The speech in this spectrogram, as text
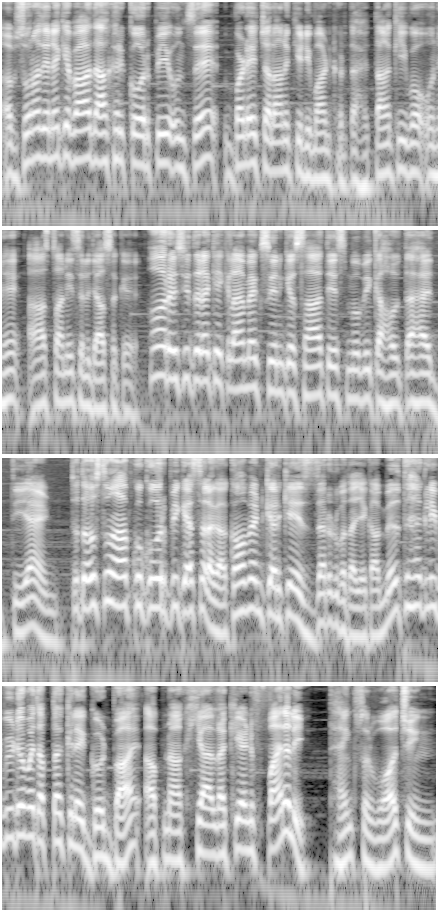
अब सोना देने के बाद आखिर कोरपी उनसे बड़े चलान की डिमांड करता है ताकि वो उन्हें आसानी से ले जा सके। और इसी तरह के क्लाइमैक्स सीन के साथ इस मूवी का होता है दी एंड तो दोस्तों, आपको कोरपी कैसा लगा? कमेंट करके ज़रूर बताइएगा। मिलते हैं अगली वीडियो में, तब तक के लिए गुड बाय अपना ख्याल रखिए। And finally thanks for watching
